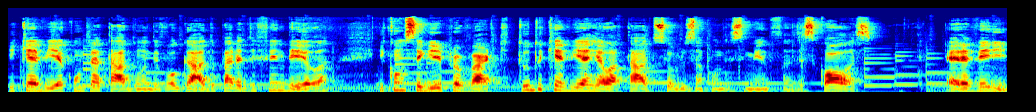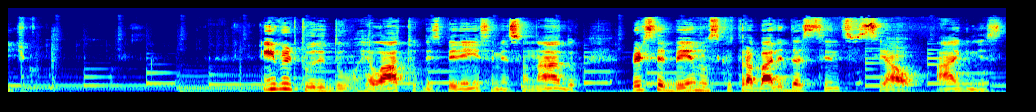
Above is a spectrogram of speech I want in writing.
e que havia contratado um advogado para defendê-la e conseguir provar que tudo que havia relatado sobre os acontecimentos nas escolas era verídico. Em virtude do relato de experiência mencionado, percebemos que o trabalho da assistente social, Agnes,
